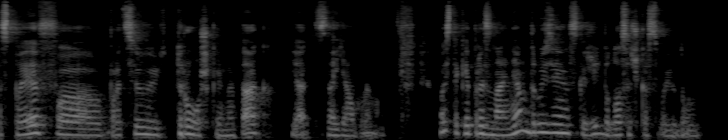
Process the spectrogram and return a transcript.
СПФ е, працюють трошки не так, як заявлено. Ось таке признання. Друзі, скажіть, будь ласка, свою думку.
